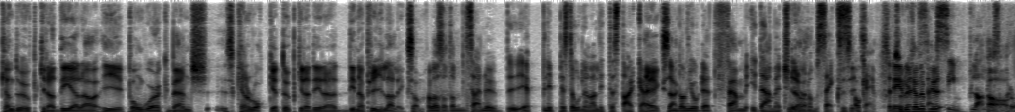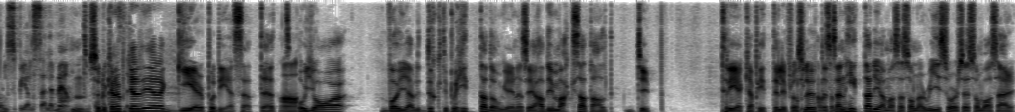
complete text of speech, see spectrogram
kan du uppgradera i, på en workbench. Så kan Rocket uppgradera dina prylar liksom. Ja, Så att de, så här, nu blir pistolerna lite starkare. Exakt. De gjorde ett fem i damage, nu Ja, gör de sex. precis. Okej, så det Så är du väl kan så här uppgra- simpla liksom, Ja. Mm, rollspelselement. Så på du kan uppgradera gear på det sättet. Ja. Och jag var ju jävligt duktig på att hitta de grejerna. Så jag hade ju maxat allt typ tre kapitel ifrån slutet. Som- Sen hittade jag massa sådana resources som var så här.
